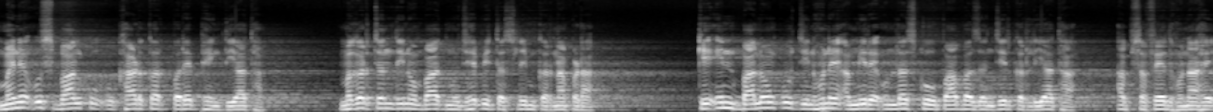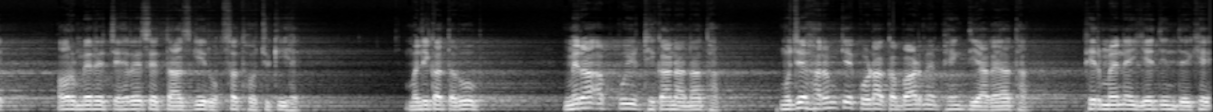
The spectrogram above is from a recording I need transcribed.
میں نے اس بال کو اکھاڑ کر پرے پھینک دیا تھا، مگر چند دنوں بعد مجھے بھی تسلیم کرنا پڑا کہ ان بالوں کو جنہوں نے امیر انلس کو پابا زنجیر کر لیا تھا اب سفید ہونا ہے اور میرے چہرے سے تازگی رخصت ہو چکی ہے۔ ملکہ تروب، میرا اب کوئی ٹھکانہ نہ تھا۔ مجھے حرم کے کوڑا کباڑ میں پھینک دیا گیا تھا۔ پھر میں نے یہ دن دیکھے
